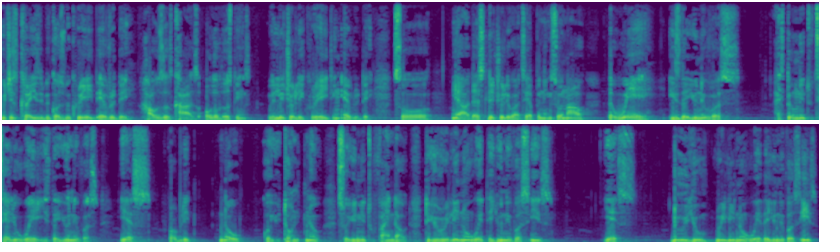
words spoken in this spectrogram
which is crazy because we create every day. Houses, cars, all of those things. We're literally creating every day. So yeah, that's literally what's happening. So now the way is the universe. I still need to tell you where is the universe. Yes, you probably know or you don't know. So you need to find out. Do you really know where the universe is? Yes. Do you really know where the universe is?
